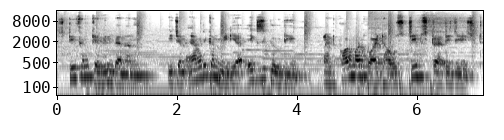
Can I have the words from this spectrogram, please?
Stephen Kevin Bannon is an American media executive and former White House chief strategist.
